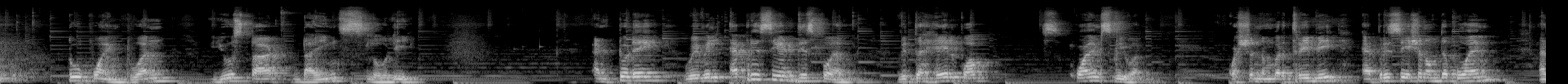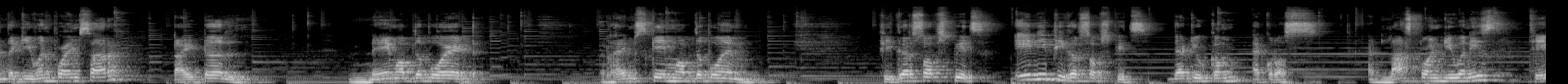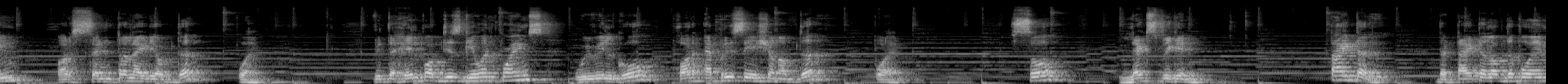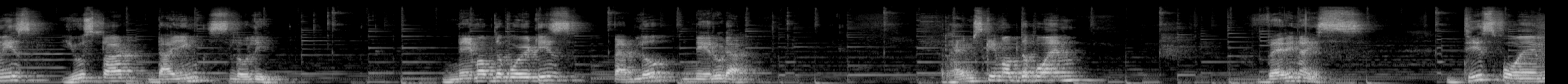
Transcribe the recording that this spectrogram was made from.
2.1. You start dying slowly. And today we will appreciate this poem with the help of points given. Question number 3b appreciation of the poem and the given points are title, name of the poet, rhyme scheme of the poem, figures of speech, any figures of speech that you come across. And last point given is theme or central idea of the poem. With the help of these given points, we will go for appreciation of the poem. So, let's begin. Title The title of the poem is You Start Dying Slowly. Name of the poet is Pablo Neruda. Rhyme scheme of the poem Very nice. This poem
